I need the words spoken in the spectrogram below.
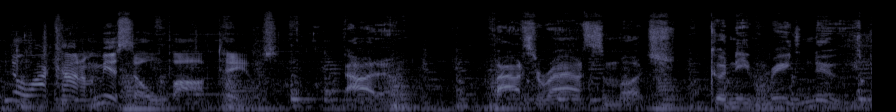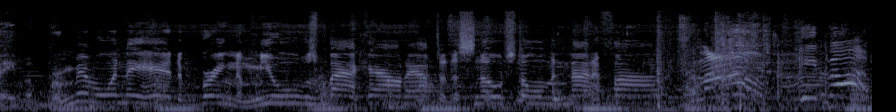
You know, I kind of miss old bobtails. I don't. Bounce around so much, couldn't even read the newspaper. Remember when they had to bring the mules back out after the snowstorm in 95? Come on! Keep up!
